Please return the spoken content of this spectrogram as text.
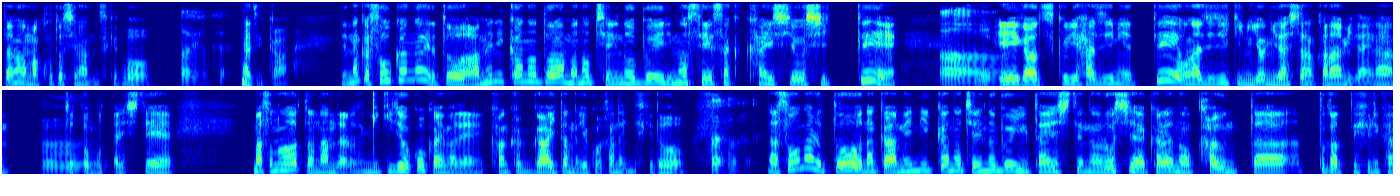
たのが、まあ今年なんですけど、はいはいはい。なぜか。で、なんかそう考えると、アメリカのドラマのチェルノブイリの制作開始を知って。映画を作り始めて、同じ時期に世に出したのかな、みたいな、ちちょっと思ったりして、まあその後なんだろう、劇場公開まで間隔が空いたのはよくわかんないんですけど、はいはいそうなると、なんかアメリカのチェルノブイリに対してのロシアからのカウンターとかっていうふうに考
